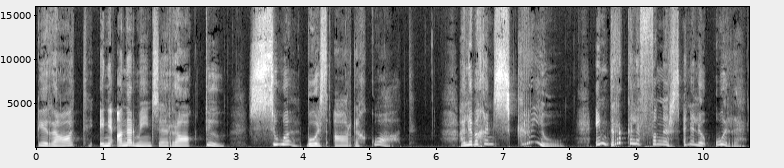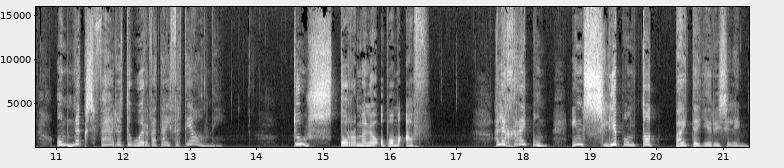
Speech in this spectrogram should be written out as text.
Die raad en die ander mense raak toe so boosaardig kwaad. Hulle begin skreeu en druk hulle vingers in hulle ore om niks verder te hoor wat hy vertel nie. Toe storm hulle op hom af. Hulle gryp hom en sleep hom tot buite Jerusalem.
